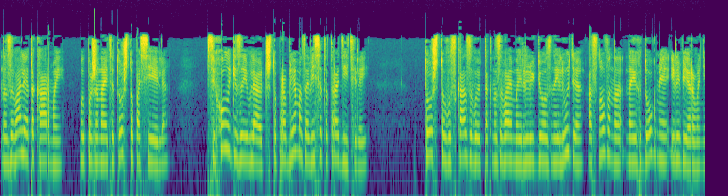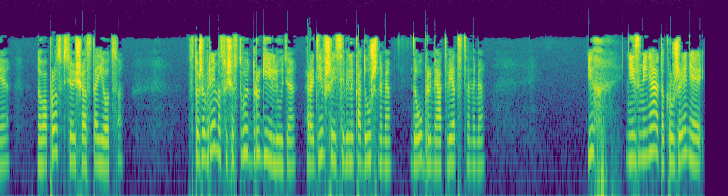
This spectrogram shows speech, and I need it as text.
называли это кармой. Вы пожинаете то, что посеяли. Психологи заявляют, что проблема зависит от родителей. То, что высказывают так называемые религиозные люди, основано на их догме или веровании, но вопрос все еще остается. В то же время существуют другие люди, родившиеся великодушными, добрыми, ответственными. Их не изменяют окружение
